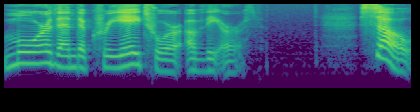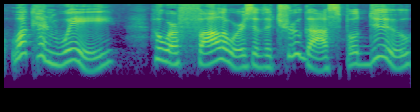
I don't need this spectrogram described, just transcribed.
more than the creator of the earth. So, what can we, who are followers of the true gospel, do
